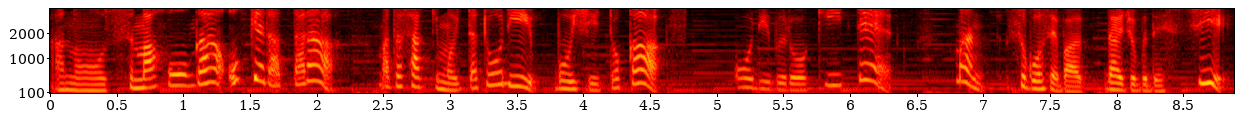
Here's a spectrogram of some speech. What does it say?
あのスマホが OK だったらまたさっきも言った通り Voicy とか Audible を聞いてまあ過ごせば大丈夫ですし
